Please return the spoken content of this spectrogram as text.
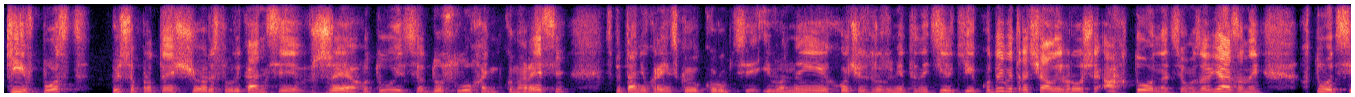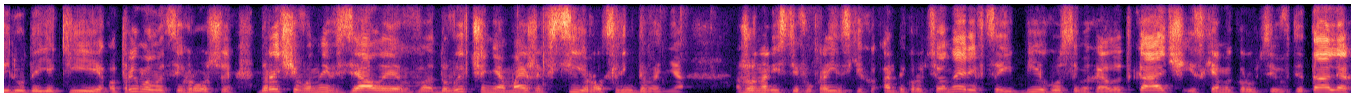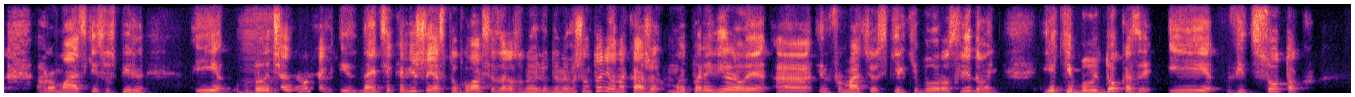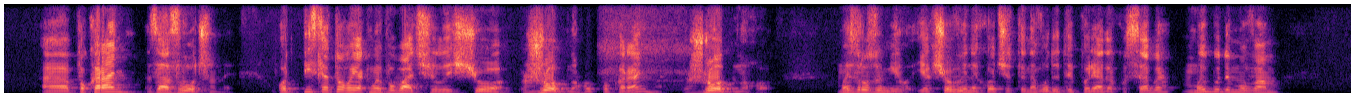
Київпост пише про те, що республіканці вже готуються до слухань в Конгресі з питань української корупції, і вони хочуть зрозуміти не тільки куди витрачали гроші, а хто на цьому зав'язаний, хто ці люди, які отримали ці гроші. До речі, вони взяли в до вивчення майже всі розслідування журналістів українських антикорупціонерів. Це і Бігус, і Михайло Ткач, і схеми корупції в деталях, громадські, суспільне. І величезний обсяг, і найцікавіше, я спілкувався зараз з одною людиною в Вашингтоні. Вона каже: ми перевірили е, інформацію, скільки було розслідувань, які були докази, і відсоток е, покарань за злочини. От після того, як ми побачили, що жодного покарання, жодного, ми зрозуміли, якщо ви не хочете наводити порядок у себе, ми будемо вам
